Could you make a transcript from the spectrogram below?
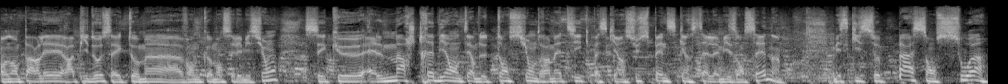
on en parlait rapidos avec Thomas avant de commencer l'émission, c'est que elle marche très bien en termes de tension dramatique parce qu'il y a un suspense qui installe la mise en scène, mais ce qui se passe en soi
